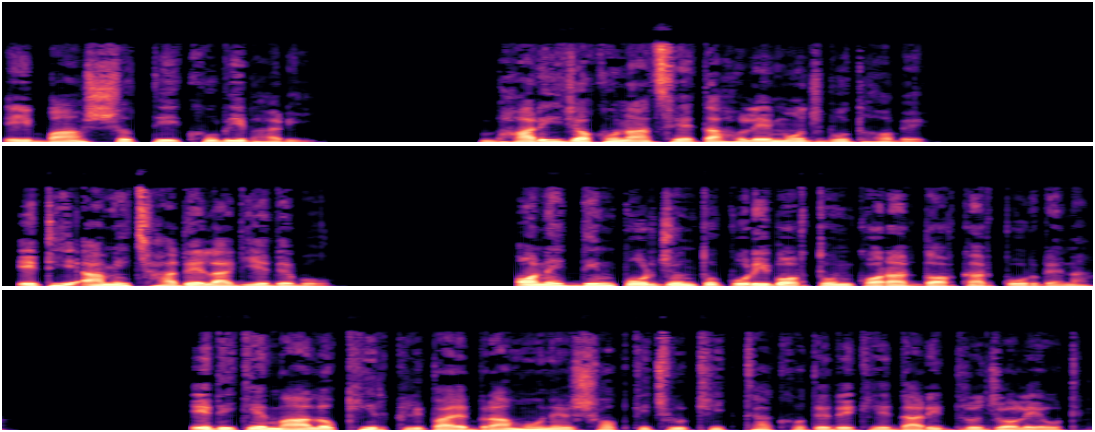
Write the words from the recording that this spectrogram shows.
এই বাঁশ সত্যি খুবই ভারী। ভারী যখন আছে তাহলে মজবুত হবে। এটি আমি ছাদে লাগিয়ে দেব। অনেক দিন পর্যন্ত পরিবর্তন করার দরকার পড়বে না। এদিকে মা লক্ষ্মীর কৃপায় ব্রাহ্মণের সবকিছু ঠিকঠাক হতে দেখে দারিদ্র জলে ওঠে।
